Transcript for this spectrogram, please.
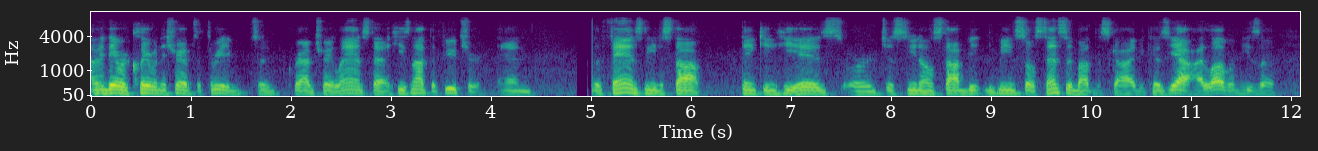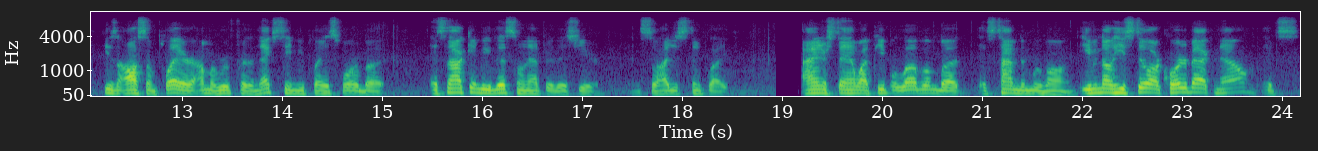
I mean, they were clear when they traded up to three to, to grab Trey Lance that he's not the future, and the fans need to stop thinking he is, or just you know stop be, being so sensitive about this guy. Because yeah, I love him. He's a he's an awesome player. I'm a root for the next team he plays for, but it's not going to be this one after this year. And so I just think like I understand why people love him, but it's time to move on. Even though he's still our quarterback now, it's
